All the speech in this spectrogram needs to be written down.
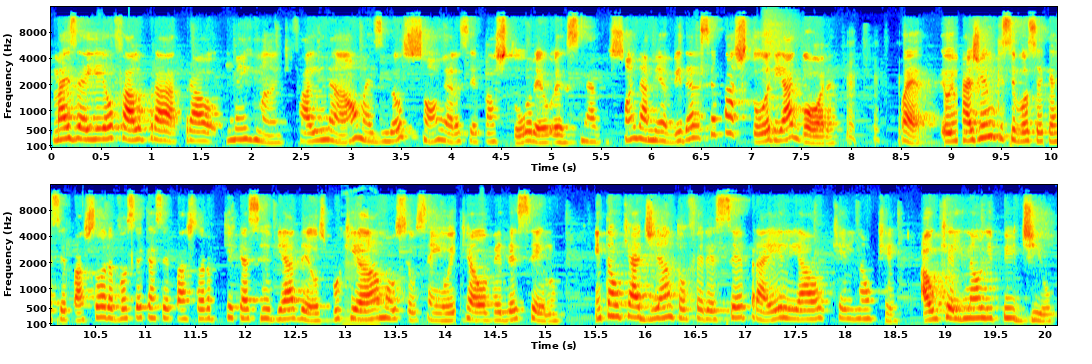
Mas aí eu falo para uma irmã que fala: não, mas meu sonho era ser pastora, eu, assim, o sonho da minha vida era ser pastora, e agora? Ué, eu imagino que se você quer ser pastora, você quer ser pastora porque quer servir a Deus, porque uhum. ama o seu Senhor e quer obedecê-lo. Então, o que adianta oferecer para ele algo que ele não quer, algo que ele não lhe pediu?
